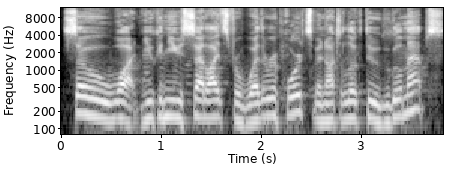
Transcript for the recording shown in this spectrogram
So what, you can use satellites for weather reports but not to look through Google Maps?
